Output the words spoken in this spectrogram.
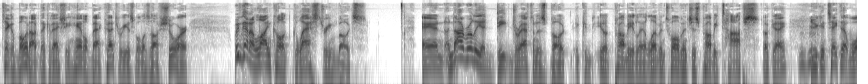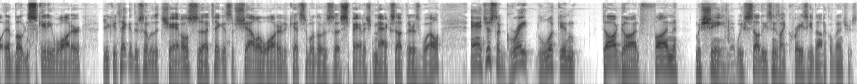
take a boat out that can actually handle backcountry as well as offshore, we've got a line called Glasstream boats. And not really a deep draft on this boat. It could, you know, probably like 11, 12 inches, probably tops. Okay. Mm-hmm. You can take that, that boat in skinny water. You can take it through some of the channels, uh, take it some shallow water to catch some of those uh, Spanish macks out there as well and just a great looking, doggone fun machine. And we sell these things like crazy at Nautical Ventures,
